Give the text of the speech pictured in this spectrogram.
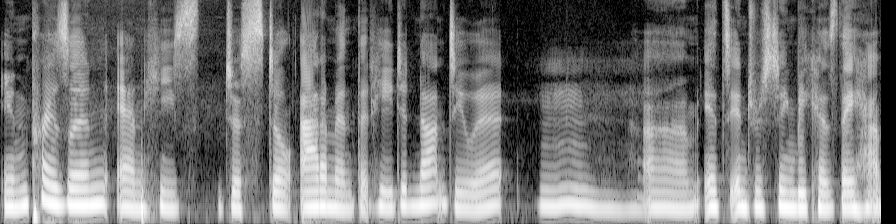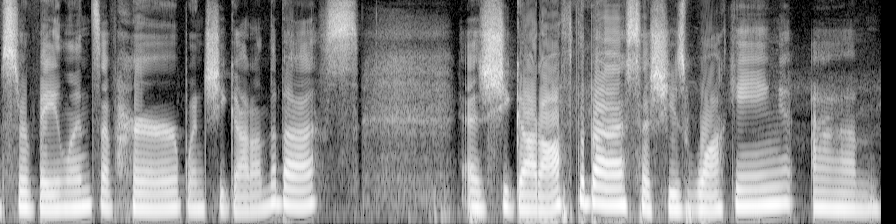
in prison, and he's just still adamant that he did not do it. Um, it's interesting because they have surveillance of her when she got on the bus, as she got off the bus, as she's walking um,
